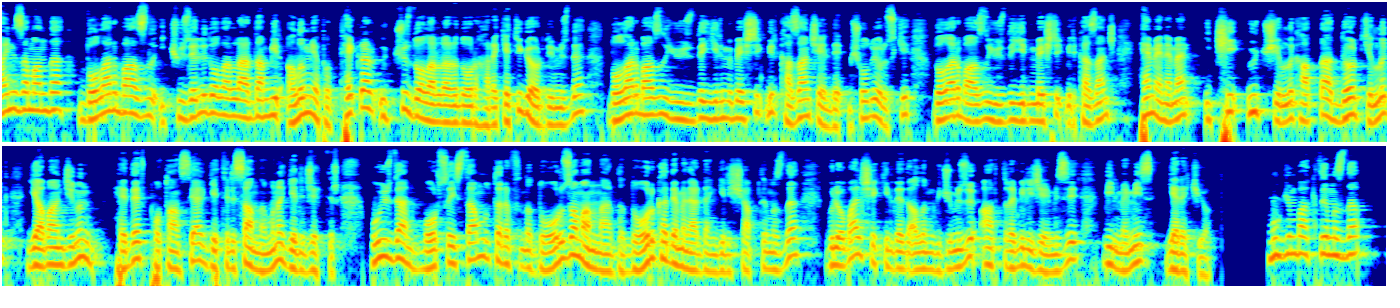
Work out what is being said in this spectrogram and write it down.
Aynı zamanda dolar bazlı 250 dolarlardan bir alım yapıp tekrar 300 dolarlara doğru hareketi gördüğümüzde dolar bazlı %25'lik bir kazanç elde etmiş oluyoruz ki dolar bazlı %25'lik bir kazanç hemen hemen 2-3 yıllık hatta 4 yıllık yabancının hedef potansiyel getirisi anlamına gelecektir. Bu yüzden Borsa İstanbul tarafında doğru zamanlarda doğru kademelerden giriş yaptığımızda global şekilde de alım gücümüzü arttırabileceğimizi bilmemiz gerekiyor. Bugün baktığımızda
